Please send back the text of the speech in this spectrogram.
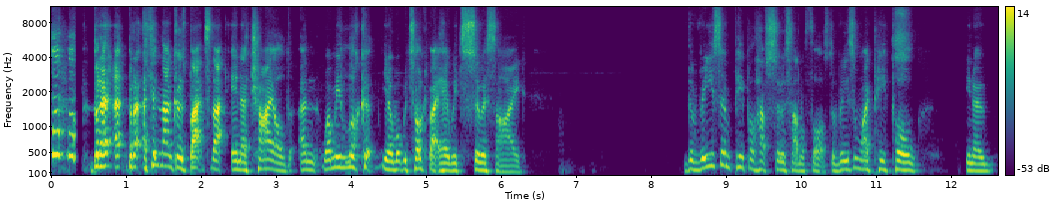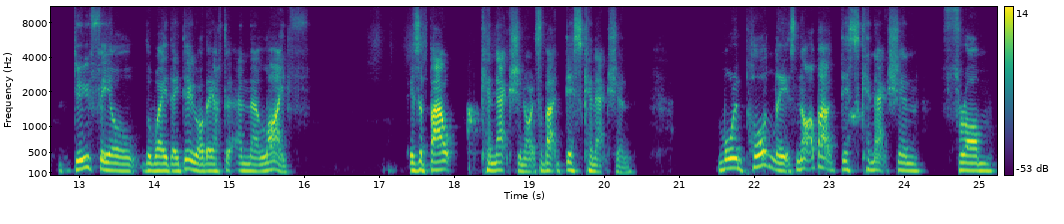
but I, but I think that goes back to that inner child. And when we look at, you know, what we talk about here with suicide, the reason people have suicidal thoughts, the reason why people you know, do feel the way they do or they have to end their life is about connection or it's about disconnection. More importantly, it's not about disconnection from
